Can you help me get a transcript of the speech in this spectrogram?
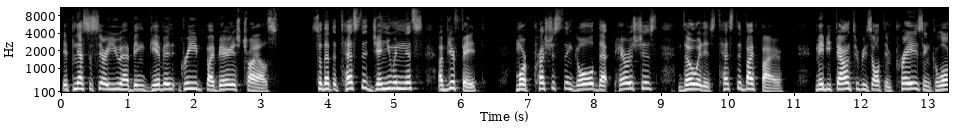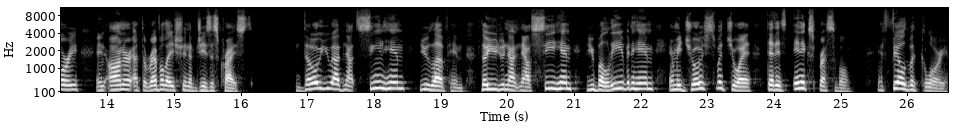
if necessary, you have been given grieved by various trials, so that the tested genuineness of your faith, more precious than gold that perishes though it is tested by fire, may be found to result in praise and glory and honor at the revelation of Jesus Christ. Though you have not seen him, you love him. Though you do not now see him, you believe in him and rejoice with joy that is inexpressible and filled with glory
